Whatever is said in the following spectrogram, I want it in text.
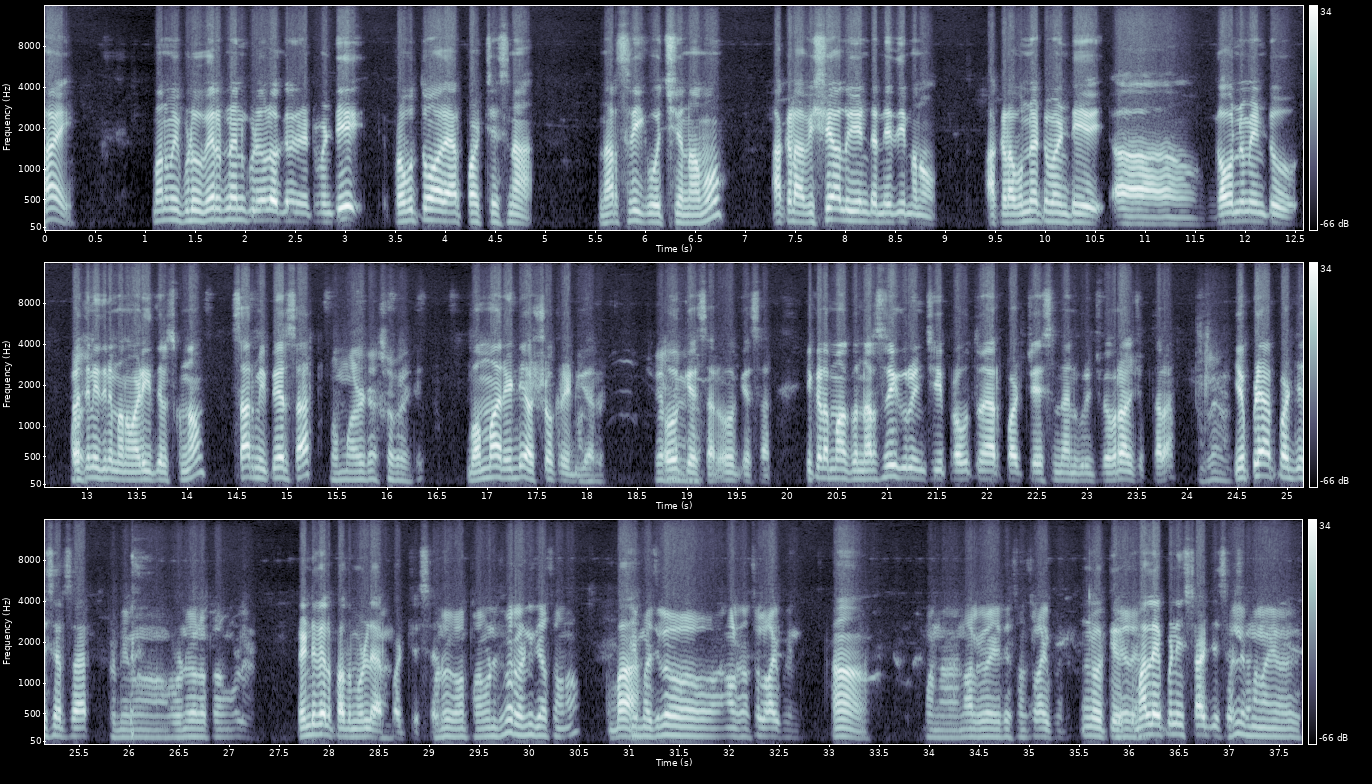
Hi. మనం ఇప్పుడు వీరభ్నాయనగూడెంలో కలిగినటువంటి ప్రభుత్వం వారు ఏర్పాటు చేసిన నర్సరీకి వచ్చి ఉన్నాము. అక్కడ విషయాలు ఏంటనేది మనం అక్కడ ఉన్నటువంటి గవర్నమెంట్ ప్రతినిధిని మనం అడిగి తెలుసుకుందాం. సార్ మీ పేరు సార్? బొమ్మారెడ్డి అశోక్ రెడ్డి. బొమ్మారెడ్డి అశోక్ రెడ్డి గారు. Okay sir okay sir. ఇక్కడ మాకు నర్సరీ గురించి ప్రభుత్వం ఏర్పాటు చేసిన దాని గురించి వివరాలు చెప్తారా? ఎప్పుడు ఏర్పాటు చేశారు సార్? మేము రెండు వేల పదమూడు రెండు వేల పదమూడులో ఏర్పాటు చేశారు. రెండు వేల పదమూడు నుంచి రన్నింగ్ చేస్తా ఉన్నాం. బా ఈ మధ్యలో నాలుగు సంవత్సరాలు ఆగిపోయింది. మన నాలుగు ఐదు సంవత్సరాలు ఆగిపోయింది. ఓకే. మళ్ళీ ఎప్పటి నుంచి స్టార్ట్ చేశారు? మన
